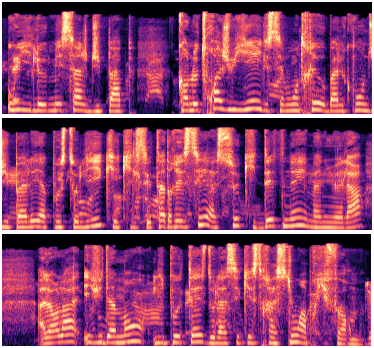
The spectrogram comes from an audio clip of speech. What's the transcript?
Oui, le message du pape. Quand le 3 juillet, il s'est montré au balcon du palais apostolique et qu'il s'est adressé à ceux qui détenaient Emmanuela, alors là, évidemment, l'hypothèse de la séquestration a pris forme.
